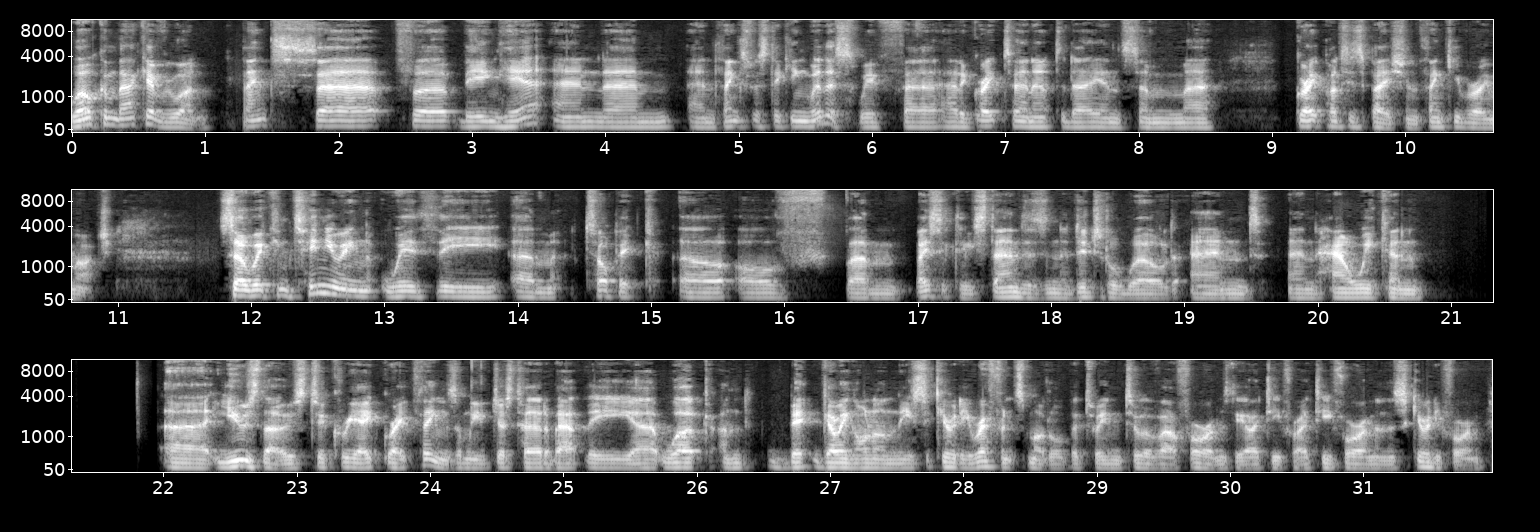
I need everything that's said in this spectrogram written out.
Welcome back, everyone. Thanks uh, for being here and um, and thanks for sticking with us. We've uh, had a great turnout today and some uh, great participation. Thank you very much. So we're continuing with the um, topic uh, of um, basically standards in the digital world and and how we can uh, use those to create great things. And we've just heard about the uh, work and bit going on on the security reference model between two of our forums, the IT for IT forum and the security forum.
